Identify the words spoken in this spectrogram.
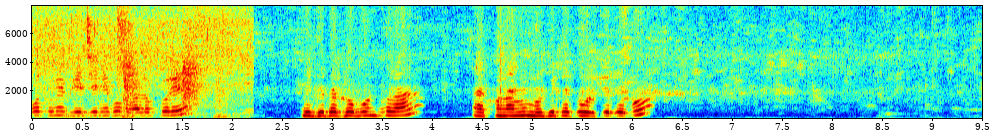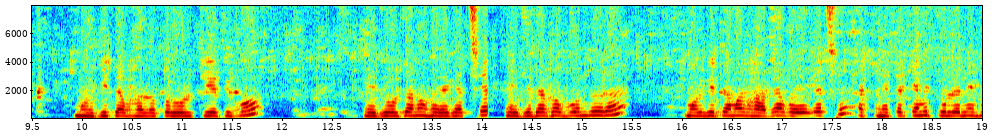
প্রথমে ভেজে নেব ভালো করে। এই যে দেখো বন্ধুরা এখন আমি মুরগিটাকে উল্টে দেবো। মুরগিটা ভালো করে উল্টিয়ে দিব। এই যে উল্টানো হয়ে গেছে। এই যে দেখো বন্ধুরা, মুরগিটা আমার ভাজা হয়ে গেছে। এখন এটাকে আমি তুলে নেব।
